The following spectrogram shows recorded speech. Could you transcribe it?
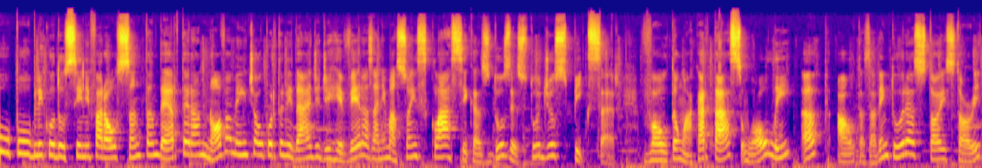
O público do Cine Farol Santander terá novamente a oportunidade de rever as animações clássicas dos estúdios Pixar. Voltam a cartaz Wall-E, Up, Altas Aventuras, Toy Story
